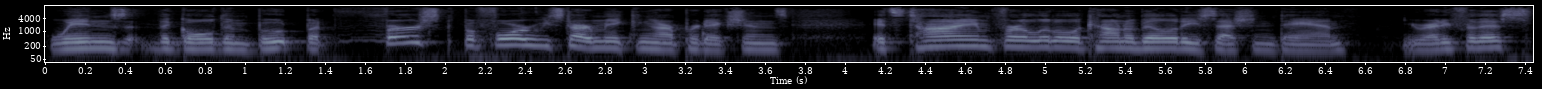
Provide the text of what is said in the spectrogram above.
wins the golden boot. But first, before we start making our predictions, it's time for a little accountability session, Dan. You ready for this?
